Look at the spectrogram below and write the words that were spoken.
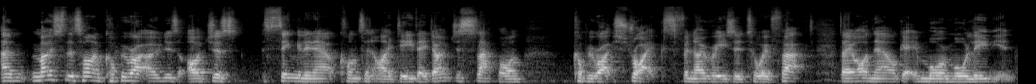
And um, most of the time, copyright owners are just singling out content ID. They don't just slap on copyright strikes for no reason at all. In fact, they are now getting more and more lenient.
